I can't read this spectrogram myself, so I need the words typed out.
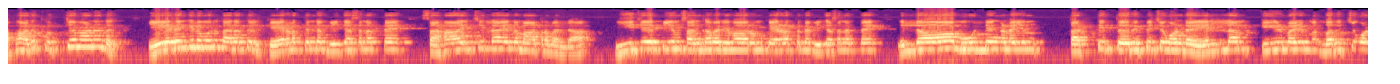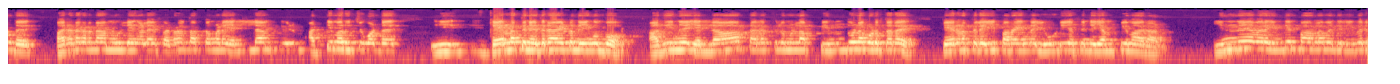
അപ്പൊ അത് കൃത്യമാണെന്ന്. ഏതെങ്കിലും ഒരു തരത്തിൽ കേരളത്തിന്റെ വികസനത്തെ സഹായിച്ചില്ല എന്ന് മാത്രമല്ല ബി ജെ പിയും സംഘപരിവാറും കേരളത്തിന്റെ വികസനത്തെ എല്ലാ മൂല്യങ്ങളെയും തട്ടിത്തെറിപ്പിച്ചുകൊണ്ട് എല്ലാം കീഴ്മഴി മറിച്ചുകൊണ്ട് ഭരണഘടനാ മൂല്യങ്ങളെ ഫെഡറൽ തത്വങ്ങളെ എല്ലാം കീഴ് അട്ടിമറിച്ചുകൊണ്ട് ഈ കേരളത്തിനെതിരായിട്ട് നീങ്ങുമ്പോൾ അതിന് എല്ലാ തലത്തിലുമുള്ള പിന്തുണ കൊടുത്തത് കേരളത്തിലെ ഈ പറയുന്ന യു ഡി എഫിന്റെ എം പിമാരാണ്. ഇന്നേ വരെ ഇന്ത്യൻ പാർലമെന്റിൽ ഇവർ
